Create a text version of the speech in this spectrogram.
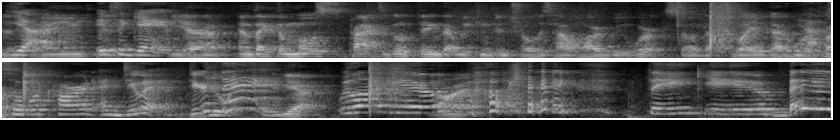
Yeah, game, it's it- a game. Yeah, and like the most practical thing that we can control is how hard we work. So that's why you gotta work Yeah, hard. so work hard and do it. Do your Do it. thing. Yeah. We love you. All right. Okay. Thank you. Bye.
